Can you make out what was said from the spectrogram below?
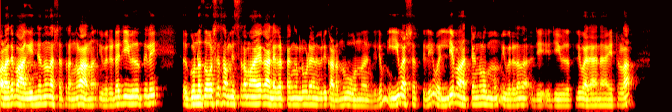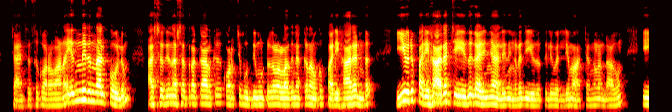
വളരെ ഭാഗ്യം ചെന്ന നക്ഷത്രങ്ങളാണ്. ഇവരുടെ ജീവിതത്തിൽ ഗുണദോഷ സമ്മിശ്രമായ കാലഘട്ടങ്ങളിലൂടെയാണ് ഇവർ കടന്നു പോകുന്നതെങ്കിലും ഈ വർഷത്തിൽ വലിയ മാറ്റങ്ങളൊന്നും ഇവരുടെ ജീവിതത്തിൽ വരാനായിട്ടുള്ള ചാൻസസ് കുറവാണ്. എന്നിരുന്നാൽ പോലും അശ്വതി നക്ഷത്രക്കാർക്ക് കുറച്ച് ബുദ്ധിമുട്ടുകളുള്ളതിനൊക്കെ നമുക്ക് പരിഹാരമുണ്ട്. ഈ ഒരു പരിഹാരം ചെയ്ത് കഴിഞ്ഞാൽ നിങ്ങളുടെ ജീവിതത്തിൽ വലിയ മാറ്റങ്ങൾ ഉണ്ടാകും ഈ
